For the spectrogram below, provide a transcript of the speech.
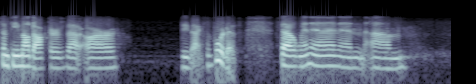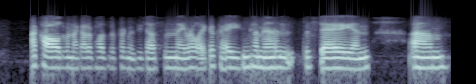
some female doctors that are VBAC supportive. So I went in and um, I called when I got a positive pregnancy test, and they were like, "Okay, you can come in this day, and um,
